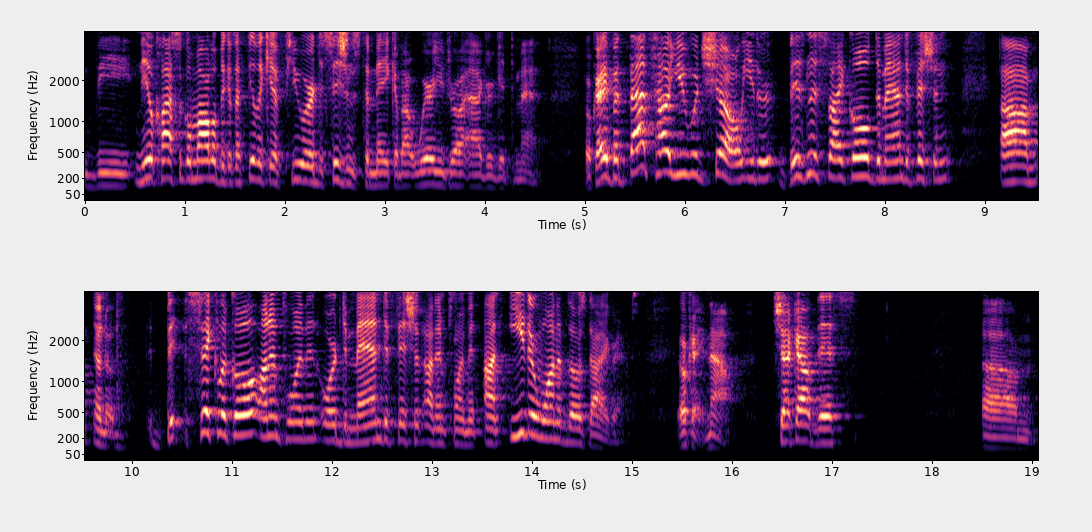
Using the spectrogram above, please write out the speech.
the neoclassical model because I feel like you have fewer decisions to make about where you draw aggregate demand. Okay, but that's how you would show either business cycle demand deficient, um, no, no, cyclical unemployment or demand deficient unemployment on either one of those diagrams. Okay, now check out this um,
